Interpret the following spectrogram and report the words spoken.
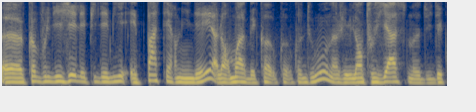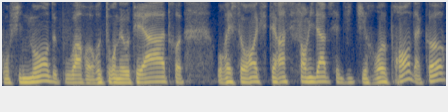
Euh, comme vous le disiez, l'épidémie est pas terminée. Alors moi, mais comme, comme, tout le monde, hein, j'ai eu l'enthousiasme du déconfinement, de pouvoir retourner au théâtre, au restaurant, etc. C'est formidable cette vie qui reprend, d'accord?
